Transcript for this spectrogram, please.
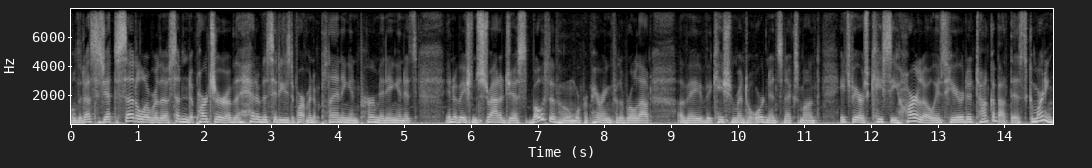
Well, the dust is yet to settle over the sudden departure of the head of the city's Department of Planning and Permitting and its innovation strategists, both of whom were preparing for the rollout of a vacation rental ordinance next month. HPR's Casey Harlow is here to talk about this. Good morning.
